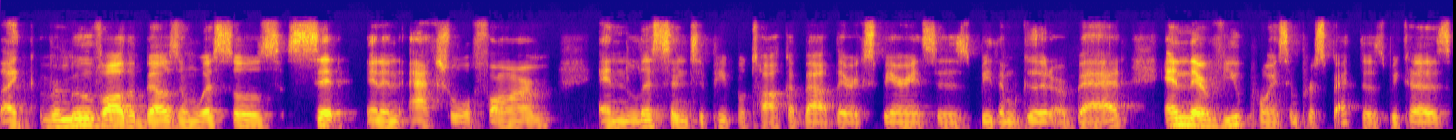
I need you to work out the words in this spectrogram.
like remove all the bells and whistles, sit in an actual farm and listen to people talk about their experiences, be them good or bad, and their viewpoints and perspectives. Because,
